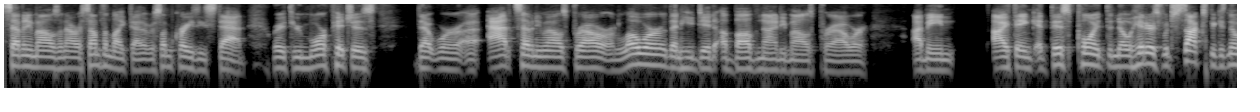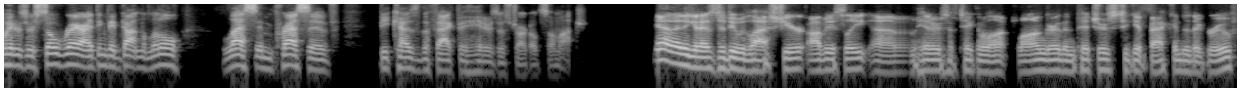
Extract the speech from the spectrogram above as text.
70 miles an hour, something like that. There was some crazy stat where he threw more pitches that were uh, at 70 miles per hour or lower than he did above 90 miles per hour. I mean, I think at this point, the no hitters, which sucks because no hitters are so rare, I think they've gotten a little less impressive because of the fact that hitters have struggled so much. Yeah, and I think it has to do with last year. Obviously, um, hitters have taken a lot longer than pitchers to get back into the groove,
